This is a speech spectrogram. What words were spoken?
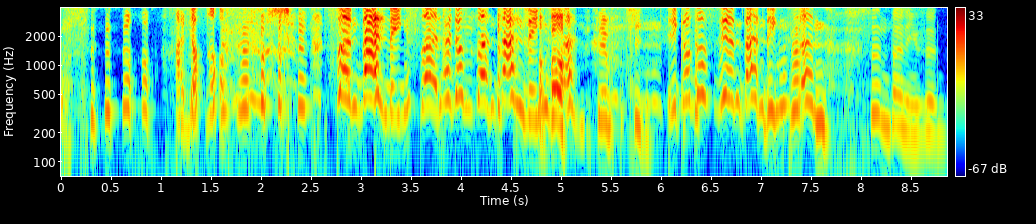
词，哦。它叫做圣诞铃声，它叫圣诞铃声。对不起，一个叫圣诞铃声，圣诞铃声，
